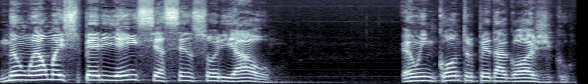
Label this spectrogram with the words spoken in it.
não é uma experiência sensorial, é um encontro pedagógico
